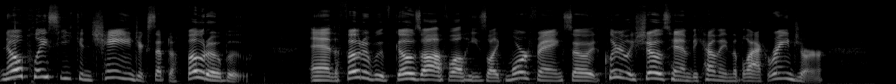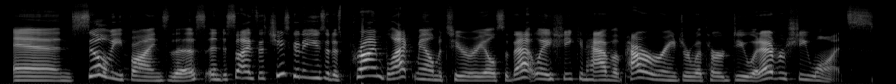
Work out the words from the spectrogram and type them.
no place he can change except a photo booth. And the photo booth goes off while he's like morphing, so it clearly shows him becoming the Black Ranger. And Sylvie finds this and decides that she's going to use it as prime blackmail material so that way she can have a Power Ranger with her do whatever she wants.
